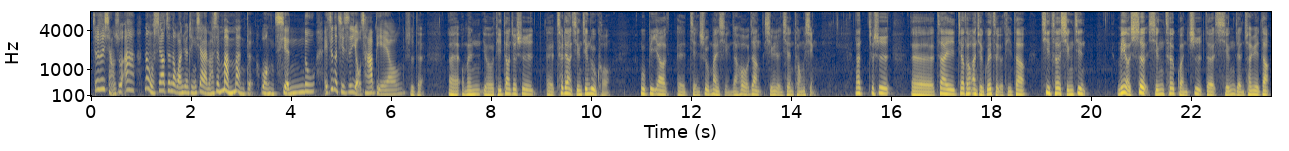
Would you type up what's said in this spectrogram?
就是想说啊，那我是要真的完全停下来吗？还是慢慢的往前撸？哎，这个其实有差别哦。是的，呃，我们有提到就是呃车辆行经路口，务必要呃减速慢行，然后让行人先通行。那就是呃在交通安全规则有提到，汽车行进没有设行车管制的行人穿越道，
